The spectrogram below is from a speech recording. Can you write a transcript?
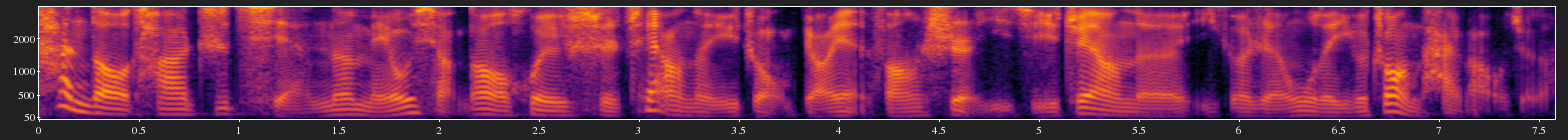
看到他之前呢，没有想到会是这样的一种表演方式，以及这样的一个人物的一个状态吧。我觉得，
